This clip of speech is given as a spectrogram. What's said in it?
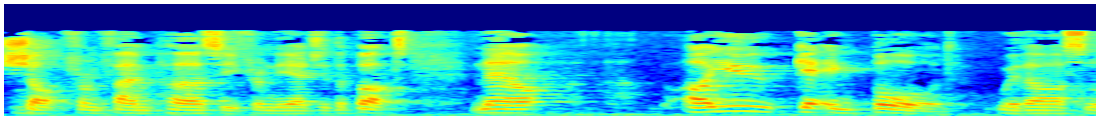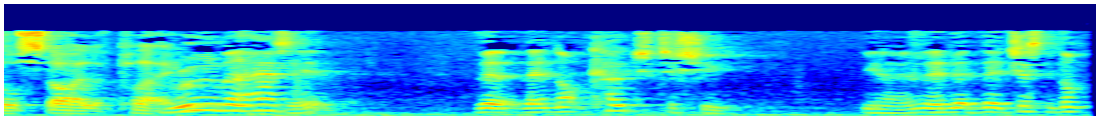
shot from Van Persie from the edge of the box. Now, are you getting bored with Arsenal's style of play? Rumour has it that they're not coached to shoot. You know, they're, they're just not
